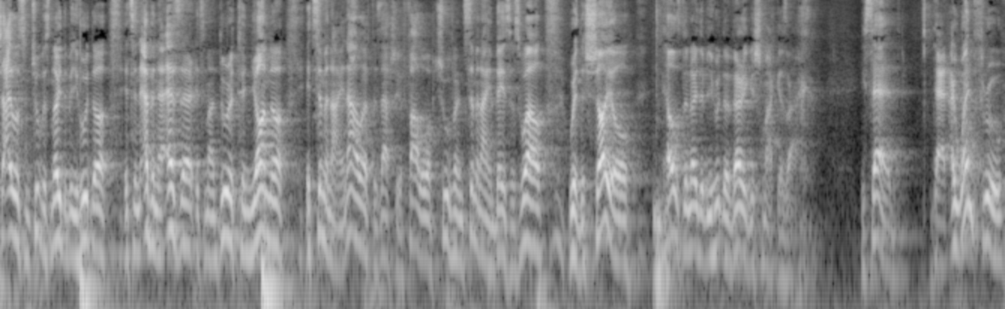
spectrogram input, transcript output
Shiloh's and tshuva is be Yehuda. It's in Even Ezer. It's Mandura Tinyana. It's Simonai and Aleph. There's actually a follow up tshuva in Simonai and Beis as well, where the Shayil tells the Noida Yehuda very geschmack He said that I went through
